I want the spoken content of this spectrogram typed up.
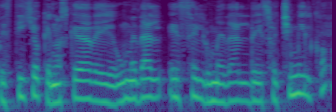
vestigio que nos queda de humedal es el humedal de Xochimilco.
